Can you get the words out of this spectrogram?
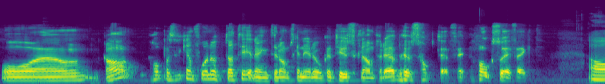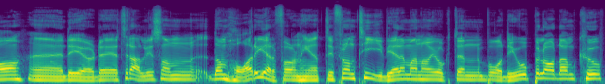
Och eh, ja, hoppas vi kan få en uppdatering till de ska ner och åka till Tyskland för det behövs också effekt. Ja, eh, det gör det. Ett rally som de har erfarenhet ifrån tidigare. Man har ju åkt den både i Opel Adam Cup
